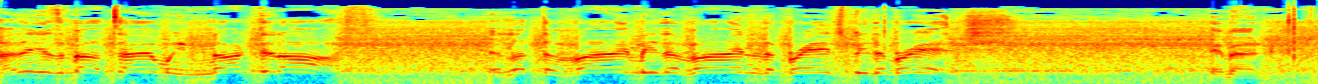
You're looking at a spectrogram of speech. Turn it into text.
I think it's about time we knocked it off and let the vine be the vine and the branch be the branch. Amen.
